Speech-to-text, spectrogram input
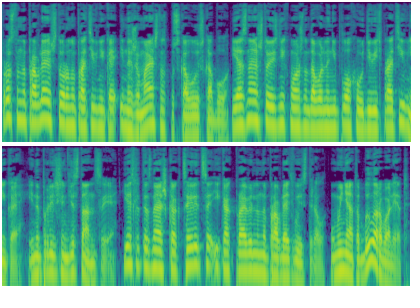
Просто направляешь в сторону противника и нажимаешь на спусковую скобу. Я знаю, что из них можно довольно неплохо удивить противника, и на приличной дистанции, если ты знаешь, как целиться и как правильно направлять выстрел. У меня-то был арбалет,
